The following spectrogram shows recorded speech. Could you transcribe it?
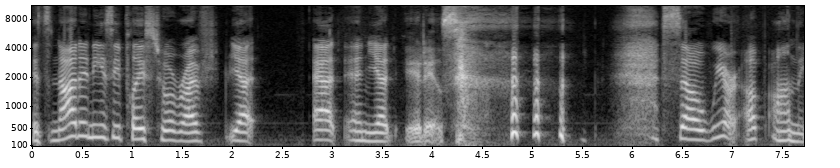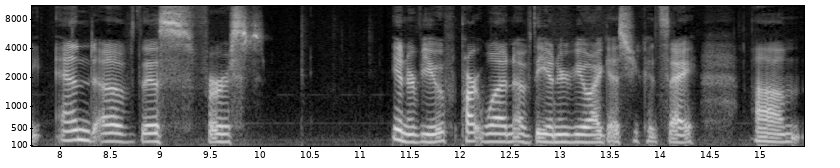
It's not an easy place to arrive yet at, and yet it is. so we are up on the end of this first interview, part one of the interview, I guess you could say. Um,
